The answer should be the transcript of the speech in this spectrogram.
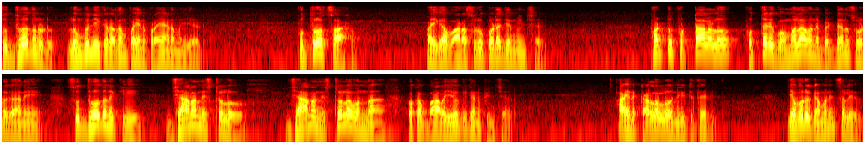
శుద్ధోధనుడు లుంబునీకి రథం పైన ప్రయాణమయ్యాడు. పుత్రోత్సాహం. పైగా వారసుడు కూడా జన్మించాడు. పట్టు పుట్టాలలో పుత్తడి బొమ్మలా ఉన్న బిడ్డను చూడగానే శుద్ధోధనికి ధ్యాన నిష్టలో ధ్యాన నిష్టలో ఉన్న ఒక బాలయోగి కనిపించాడు. ఆయన కళ్ళల్లో నీటి తడి. ఎవరు గమనించలేదు.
